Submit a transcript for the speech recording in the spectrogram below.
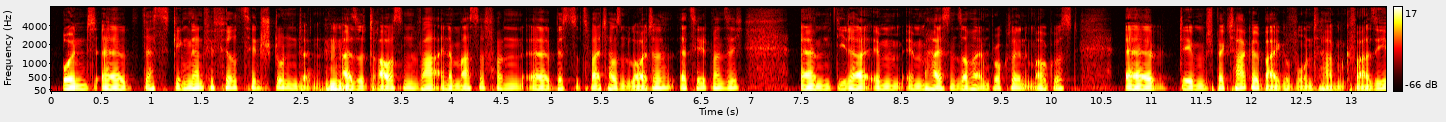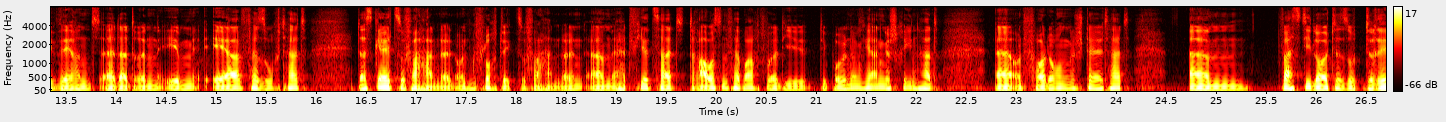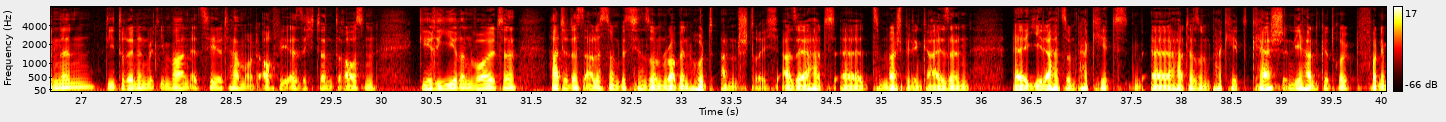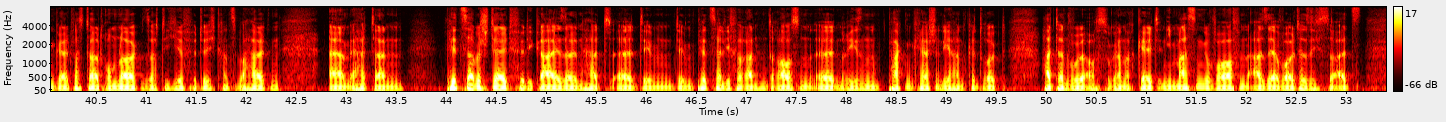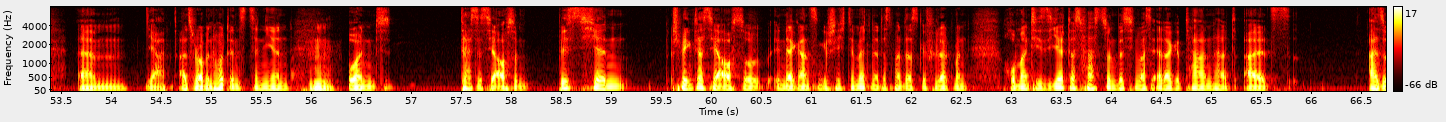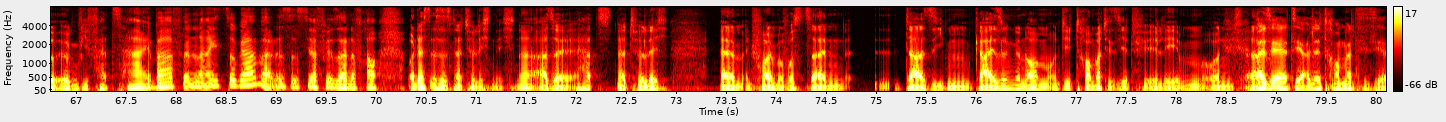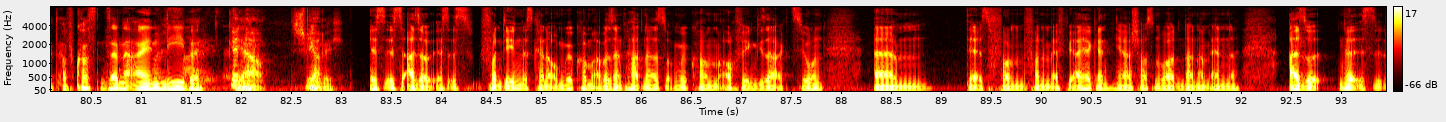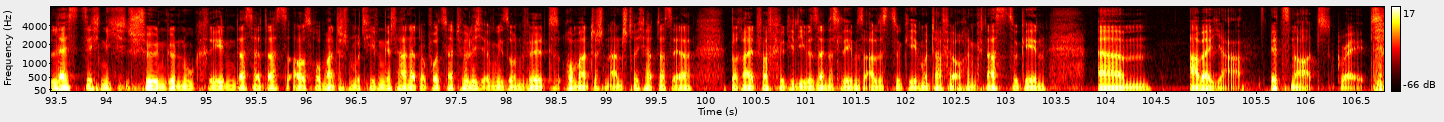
Und äh, das ging dann für 14 Stunden. Hm. Also draußen war eine Masse von äh, bis zu 2000 Leute, erzählt man sich ähm, die da im, im heißen Sommer in Brooklyn im August äh, dem Spektakel beigewohnt haben quasi, während äh, da drin eben er versucht hat, das Geld zu verhandeln und einen Fluchtweg zu verhandeln. Ähm, er hat viel Zeit draußen verbracht, wo er die, die Bullen irgendwie angeschrien hat äh, und Forderungen gestellt hat. Ähm, was die Leute so drinnen, die drinnen mit ihm waren, erzählt haben und auch wie er sich dann draußen gerieren wollte, hatte das alles so ein bisschen so einen Robin Hood-Anstrich. Also er hat äh, zum Beispiel den Geiseln äh, jeder hat so ein Paket, äh, hat da so ein Paket Cash in die Hand gedrückt von dem Geld, was da halt rumlag und sagte, hier für dich kannst du behalten. Ähm, er hat dann Pizza bestellt für die Geiseln, hat äh, dem, dem Pizzalieferanten draußen äh, einen riesen Packen Cash in die Hand gedrückt, hat dann wohl auch sogar noch Geld in die Massen geworfen. Also er wollte sich so als, ähm, ja, als Robin Hood inszenieren. Hm. Und das ist ja auch so ein bisschen schwingt das ja auch so in der ganzen Geschichte mit, ne, dass man das Gefühl hat, man romantisiert das fast so ein bisschen, was er da getan hat, als also irgendwie verzeihbar vielleicht sogar, weil es ist ja für seine Frau. Und das ist es natürlich nicht. Ne? Also er hat natürlich ähm, in vollem Bewusstsein da sieben Geiseln genommen und die traumatisiert für ihr Leben. Und, ähm, also er hat sie alle traumatisiert, auf Kosten seiner einen Liebe. Genau. Ja, schwierig. Ja. Es ist, also es ist, von denen ist keiner umgekommen, aber sein Partner ist umgekommen, auch wegen dieser Aktion. Ähm, der ist vom, von einem FBI-Agenten ja erschossen worden dann am Ende. Also ne, es lässt sich nicht schön genug reden, dass er das aus romantischen Motiven getan hat, obwohl es natürlich irgendwie so einen wild romantischen Anstrich hat, dass er bereit war, für die Liebe seines Lebens alles zu geben und dafür auch in den Knast zu gehen. Ähm, aber ja, it's not great.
